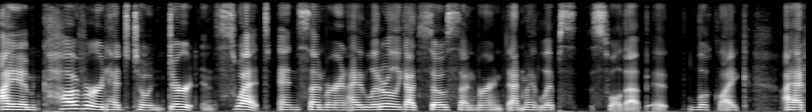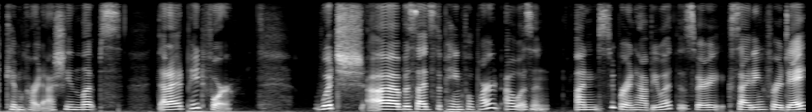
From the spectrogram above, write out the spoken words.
I am covered head to toe in dirt and sweat and sunburn. I literally got so sunburned that my lips swelled up. It looked like I had Kim Kardashian lips that I had paid for. Which, uh, besides the painful part, I wasn't Super unhappy with. It was very exciting for a day.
